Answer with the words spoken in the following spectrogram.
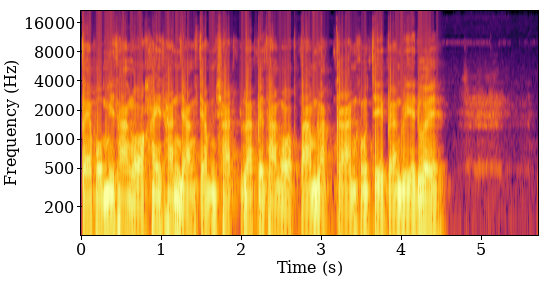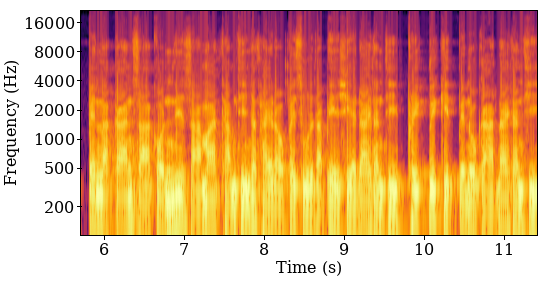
แต่ผมมีทางออกให้ท่านอย่างจำชัด และเป็นทางออกตามหลักการของเจแปนเวด้วย เป็นหลักการสากลที่สามารถทำทีมชาติไทยเราไปสู่ระดับเอเชียได้ทันที พลิกวิกฤตเป็นโอกาสได้ทันที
